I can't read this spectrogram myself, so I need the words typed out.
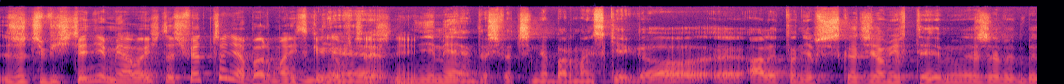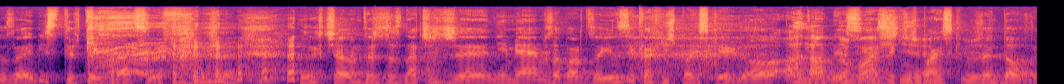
rzeczywiście nie miałeś doświadczenia barmańskiego nie, wcześniej. Nie miałem doświadczenia barmańskiego, e, ale to nie przeszkodziło mi w tym, żebym był zajebisty w tej pracy. chciałem też zaznaczyć, że nie miałem za bardzo języka hiszpańskiego, a, A, no- tam no jest język właśnie. hiszpański urzędowy.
